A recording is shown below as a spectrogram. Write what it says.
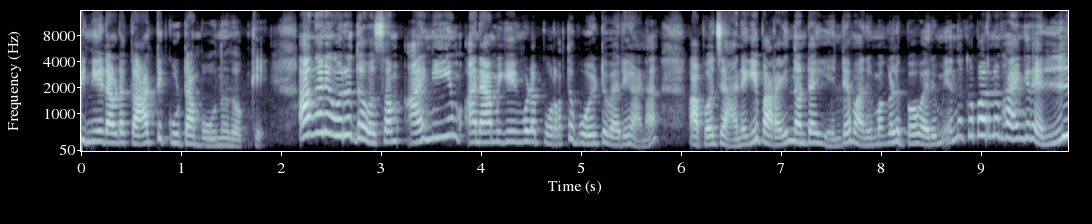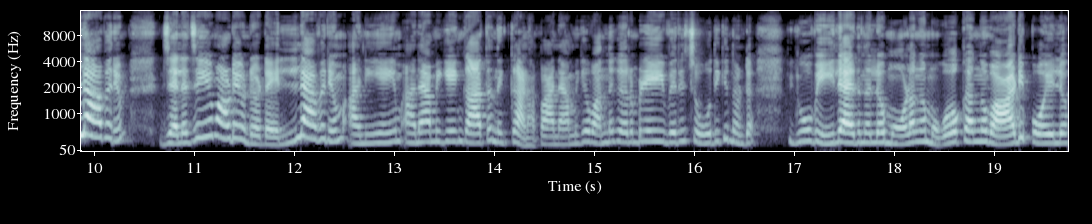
പിന്നീട് അവിടെ കാട്ടിക്കൂട്ടാൻ പോകുന്നതൊക്കെ. അങ്ങനെ ഒരു ദിവസം അനിയും അനാമികയും കൂടെ പുറത്ത് പോയിട്ട് വരികയാണ്. അപ്പോൾ ജാനകി പറയുന്നുണ്ട് എന്റെ മരുമകൾ ഇപ്പോൾ വരും എന്നൊക്കെ പറഞ്ഞ് ഭയങ്കര എല്ലാവരും ജലജയും അവിടെ ഉണ്ട് കേട്ടോ. എല്ലാവരും അനിയെയും അനാമികയും കാത്ത് നിൽക്കുകയാണ്. അപ്പോൾ അനാമിക വന്ന് കയറുമ്പോഴേ ഇവർ ചോദിക്കുന്നുണ്ട് അയ്യോ വെയിലായിരുന്നല്ലോ മോളങ്ങ് മുഖമൊക്കെ അങ്ങ് വാടിപ്പോയല്ലോ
